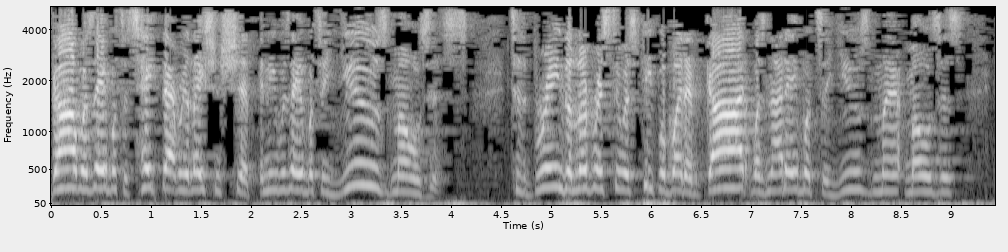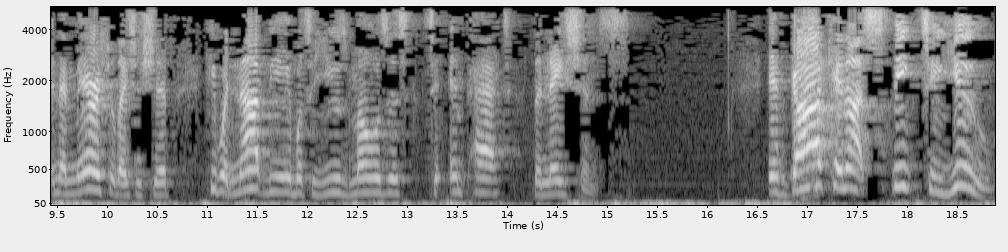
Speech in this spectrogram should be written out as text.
God was able to take that relationship and he was able to use Moses to bring deliverance to his people. But if God was not able to use Moses in that marriage relationship, he would not be able to use Moses to impact the nations. If God cannot speak to you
